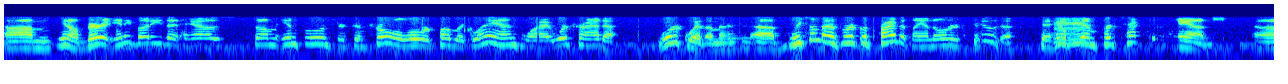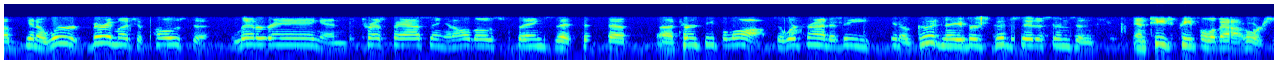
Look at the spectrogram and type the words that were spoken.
Um, you know, very anybody that has some influence or control over public lands, why we're trying to work with them, and uh, we sometimes work with private landowners too to to help Mhm. them protect their lands. Uh, you know, we're very much opposed to littering and trespassing and all those things that uh, uh, turn people off. So we're trying to be, you know, good neighbors, good citizens, and and teach people about horses.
